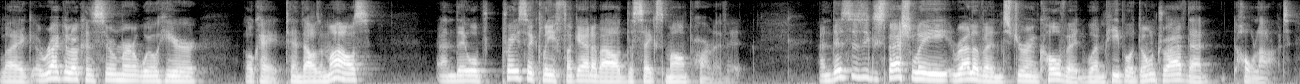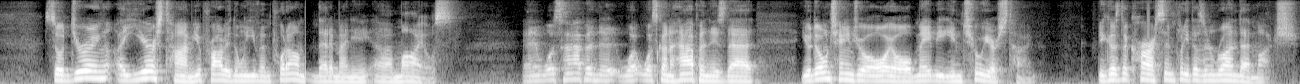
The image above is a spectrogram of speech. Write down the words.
Like a regular consumer will hear, okay, 10,000 miles, and they will basically forget about the six month part of it. And this is especially relevant during COVID when people don't drive that whole lot. So during a year's time, you probably don't even put on that many uh, miles. And what's happened? What, what's going to happen is that you don't change your oil maybe in two years' time, because the car simply doesn't run that much,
